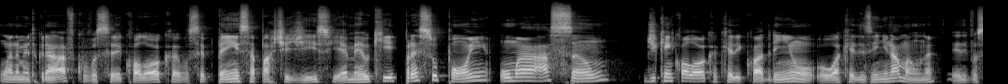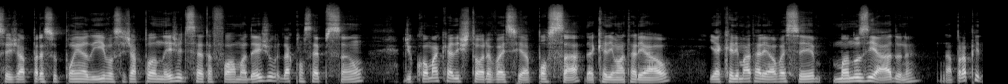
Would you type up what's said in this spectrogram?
um elemento gráfico, você coloca, você pensa a partir disso e é meio que pressupõe uma ação de quem coloca aquele quadrinho ou aquele zine na mão, né? Ele, você já pressupõe ali, você já planeja de certa forma desde a concepção de como aquela história vai se apossar daquele material e aquele material vai ser manuseado, né? Na própria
